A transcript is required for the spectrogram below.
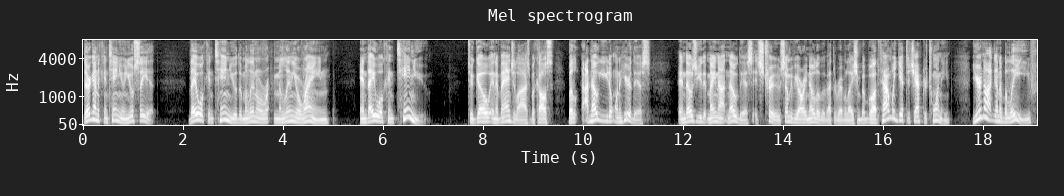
They're going to continue, and you'll see it. They will continue the millennial, millennial reign, and they will continue to go and evangelize because but I know you don't want to hear this. And those of you that may not know this, it's true. Some of you already know a little bit about the Revelation. But by the time we get to chapter 20, you're not going to believe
